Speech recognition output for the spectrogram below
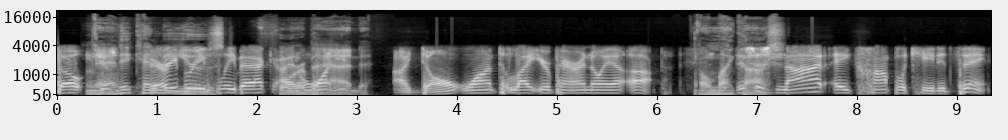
So, and it can very be briefly, back. I don't bad. want you, I don't want to light your paranoia up. Oh my this gosh! This is not a complicated thing.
